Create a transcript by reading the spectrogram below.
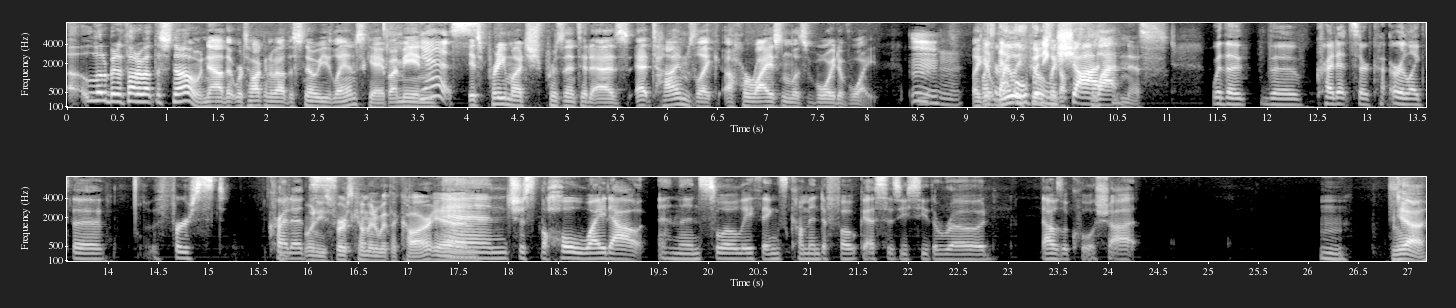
a little bit of thought about the snow. Now that we're talking about the snowy landscape, I mean, Yes. it's pretty much presented as at times like a horizonless void of white. Mm. Like, Like it really feels like a shot. flatness Where the the credits are or like the first credits when he's first coming with the car. Yeah, and just the whole white out and then slowly things come into focus as you see the road. That was a cool shot. yeah.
